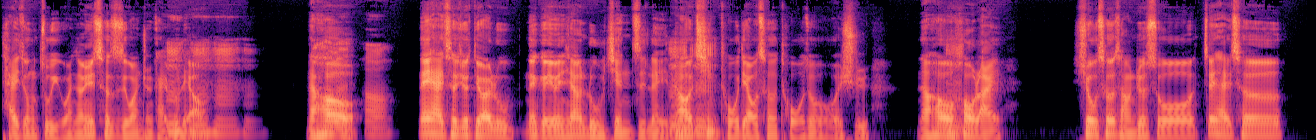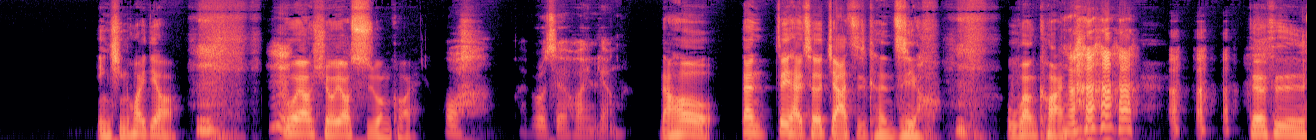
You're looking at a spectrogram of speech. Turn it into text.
台中住一晚上，因为车子完全开不了。然后嗯那台车就丢在路，那个有点像路肩之类，嗯然后请拖吊车拖走回去。然后后来修车厂就说这台车引擎坏掉，如果要修要十万块。哇，还不如直接换一辆。然后但这台车价值可能只有 五万块，就是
